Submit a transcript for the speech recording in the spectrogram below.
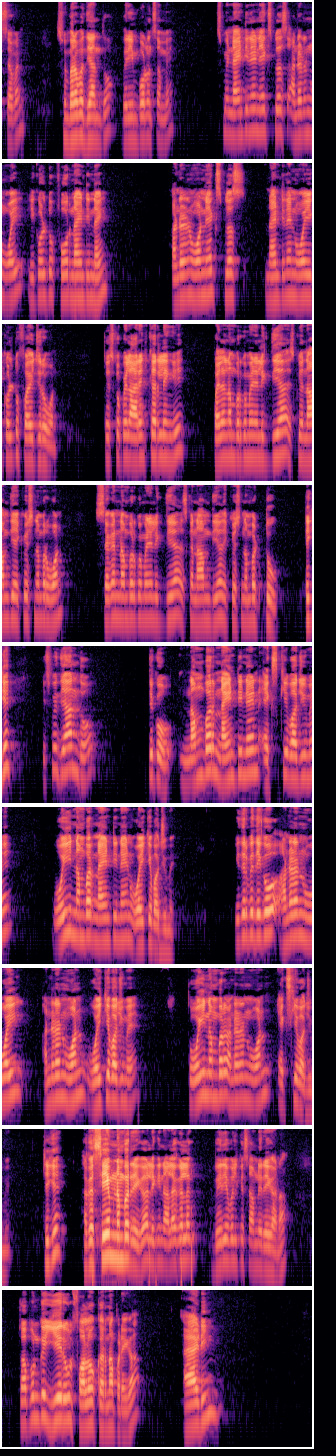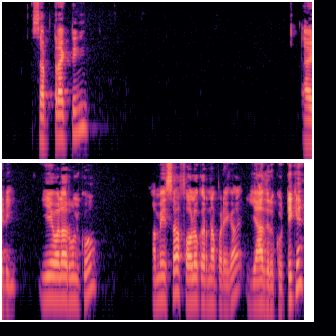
Plus seven इसमें बराबर ध्यान दो वेरी इंपॉर्टेंट सम है। इसमें ninety nine x plus hundred and y equal to four ninety nine hundred and one x plus ninety nine y equal to five zero one तो इसको पहले arrange कर लेंगे। पहला नंबर को मैंने लिख दिया, इसके नाम दिया equation number one second number को मैंने लिख दिया, इसका नाम दिया इक्वेशन नंबर टू ठीक है? इसमें ध्यान दो, देखो नंबर नाइन्टी नाइन एक्स के बाजू में, वही नंबर नाइन्टी नाइन वाई के बाजू में। इधर पे देखो hundred and y hundred and one y के बाजू में तो वही number hundred and one x के बाजू में, ठीक है? अगर सेम नंबर रहेगा, लेकिन अलग अलग वेरिएबल के सामने रहेगा ना तो आप उनको ये रूल फॉलो करना पड़ेगा। एडिंग सब्ट्रैक्टिंग एडिंग ये वाला रूल को हमेशा फॉलो करना पड़ेगा, याद रखो, ठीक है?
